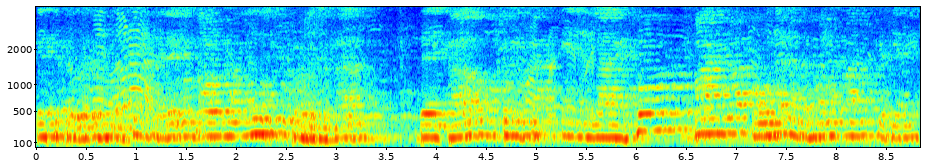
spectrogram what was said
este programa de formación. Es ahora un músico profesional dedicado como corista en la mejor banda o una de las mejores bandas que tiene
